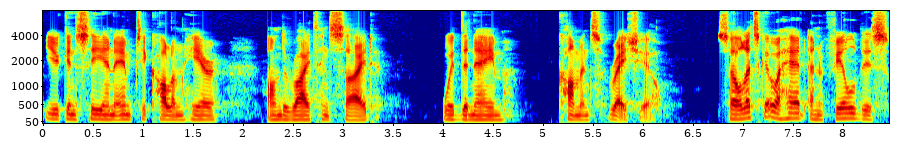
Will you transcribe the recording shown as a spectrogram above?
you can see an empty column here on the right hand side with the name comments ratio. So let's go ahead and fill this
